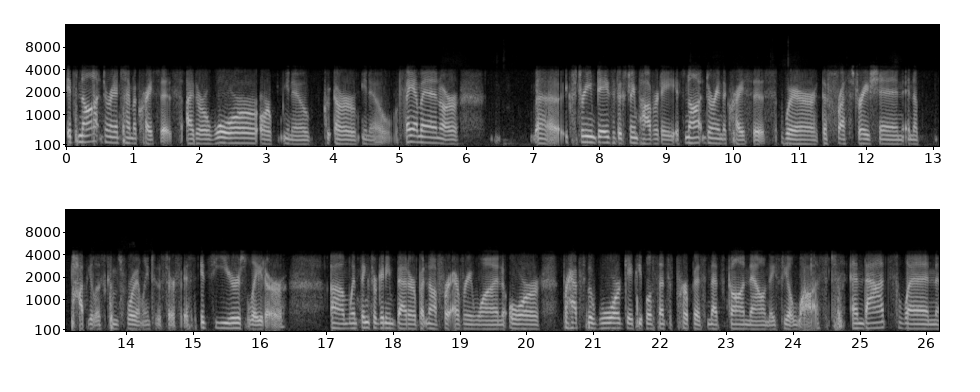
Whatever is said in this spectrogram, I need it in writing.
it's not during a time of crisis, either a war or you know or you know famine or uh, extreme days of extreme poverty. It's not during the crisis where the frustration in a populace comes roiling to the surface. It's years later. Um, when things are getting better, but not for everyone, or perhaps the war gave people a sense of purpose and that's gone now and they feel lost. And that's when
